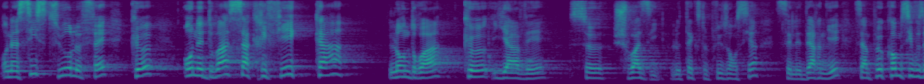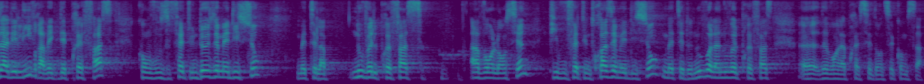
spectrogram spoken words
on insiste sur le fait qu'on ne doit sacrifier qu'à l'endroit que Yahvé se choisit. Le texte le plus ancien, c'est le dernier. C'est un peu comme si vous avez des livres avec des préfaces. Quand vous faites une deuxième édition, mettez la nouvelle préface avant l'ancienne, puis vous faites une troisième édition, mettez de nouveau la nouvelle préface euh, devant la précédente. C'est comme ça.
